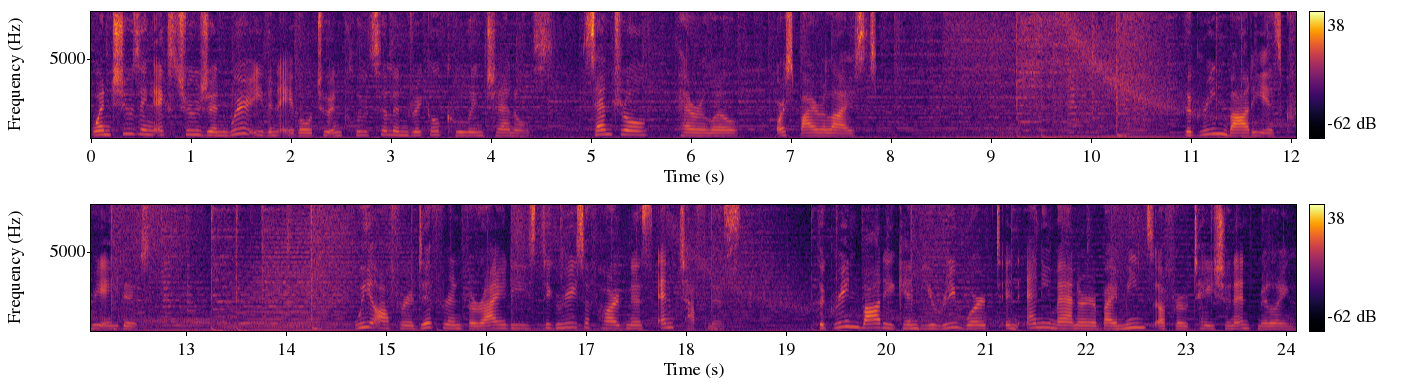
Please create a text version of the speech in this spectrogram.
When choosing extrusion, we're even able to include cylindrical cooling channels central, parallel, or spiralized. The green body is created. We offer different varieties, degrees of hardness and toughness. The green body can be reworked in any manner by means of rotation and milling.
